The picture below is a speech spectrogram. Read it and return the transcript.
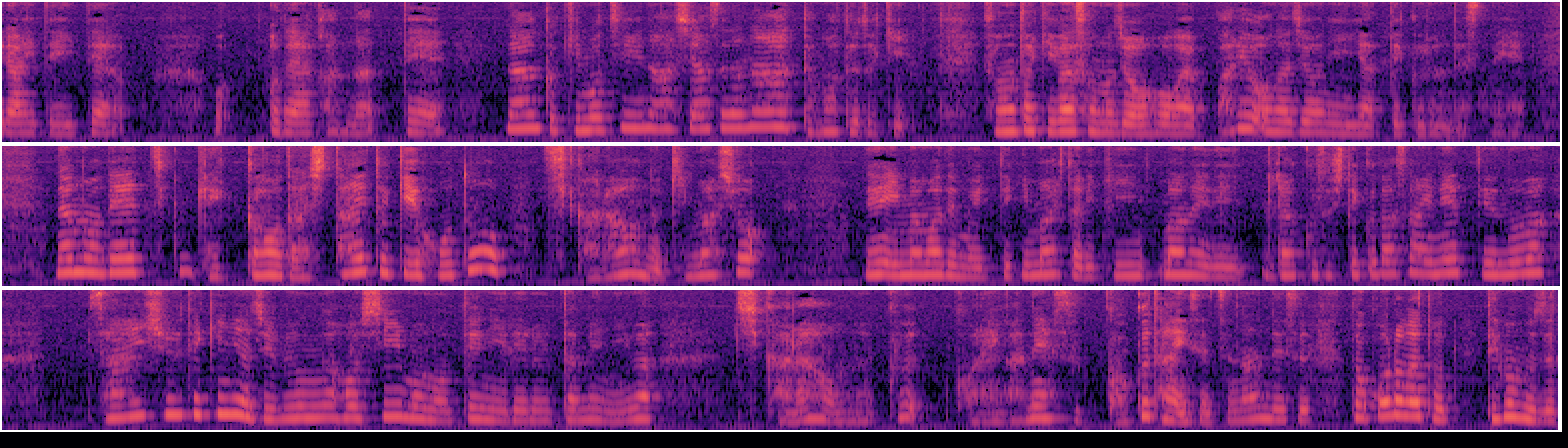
開いていて穏やかになってなんか気持ちいいな幸せだなって思ってる時その時はその情報がやっぱり同じようにやってくるんですね。なので結果を出したい時ほど力を抜きましょう。ね、今までも言ってきました力まねでリラックスしてくださいねっていうのは最終的には自分が欲しいものを手に入れるためには力を抜くこれがねすっごく大切なんですところがとっても難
